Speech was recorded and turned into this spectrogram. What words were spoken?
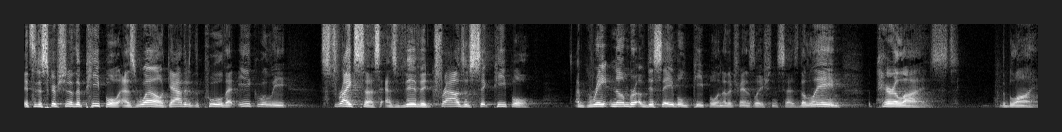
It's a description of the people as well, gathered at the pool, that equally strikes us as vivid. Crowds of sick people, a great number of disabled people, another translation says, the lame, the paralyzed, the blind.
